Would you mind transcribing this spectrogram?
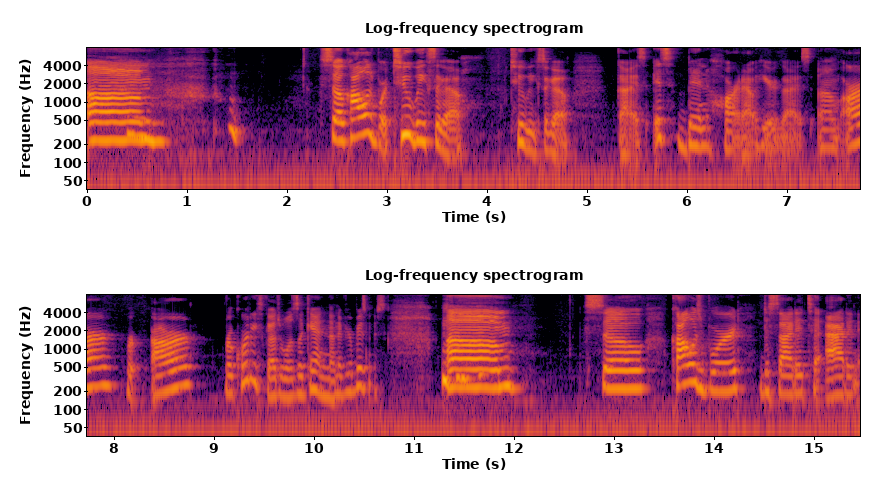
Um. So college board two weeks ago, two weeks ago, guys. It's been hard out here, guys. Um, our our recording schedule is again none of your business. Um. So College Board decided to add an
